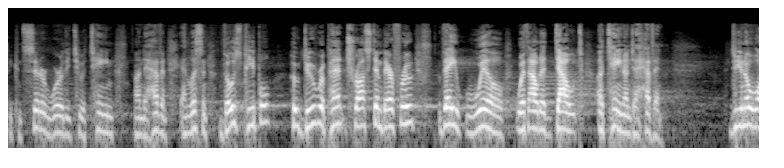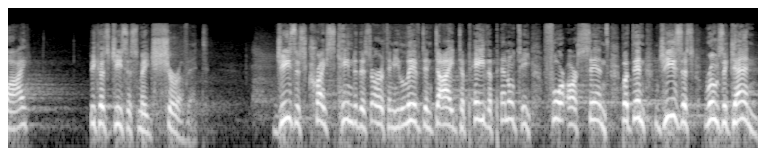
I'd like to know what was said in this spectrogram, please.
be considered worthy to attain unto heaven. And listen, those people who do repent, trust, and bear fruit, they will, without a doubt, attain unto heaven. Do you know why? Because Jesus made sure of it. Jesus Christ came to this earth and he lived and died to pay the penalty for our sins. But then Jesus rose again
